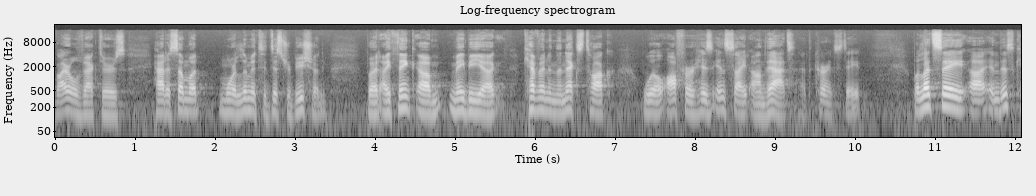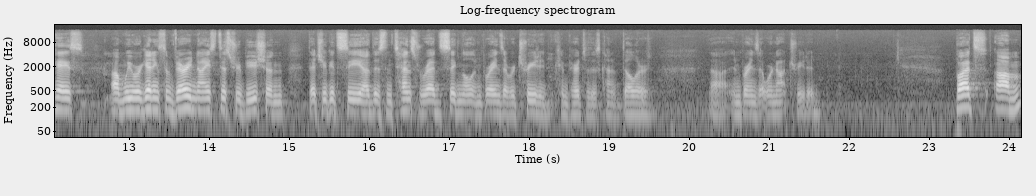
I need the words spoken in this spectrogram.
viral vectors, had a somewhat more limited distribution. But I think um, maybe uh, Kevin in the next talk will offer his insight on that at the current state. But let's say uh, in this case, um, we were getting some very nice distribution that you could see uh, this intense red signal in brains that were treated compared to this kind of duller uh, in brains that were not treated. But um,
